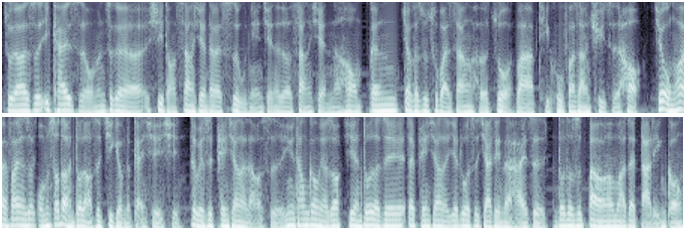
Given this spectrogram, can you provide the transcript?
主要是一开始我们这个系统上线大概四五年前的时候上线，然后跟教科书出版商合作，把题库放上去之后，结果我们后来发现说，我们收到很多老师寄给我们的感谢信，特别是偏乡的老师，因为他们跟我讲说，其实很多的这些在偏乡的一些弱势家庭的孩子，很多都是爸爸妈妈在打零工，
